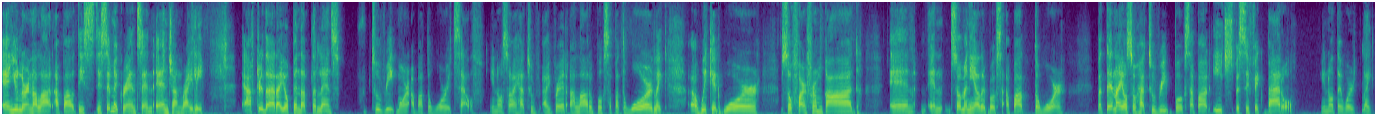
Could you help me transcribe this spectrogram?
and you learn a lot about these these immigrants and and John Riley. After that, I opened up the lens to read more about the war itself. You know, so I had to I read a lot of books about the war, like A Wicked War, So Far from God, and and so many other books about the war. But then I also had to read books about each specific battle. You know, there were like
